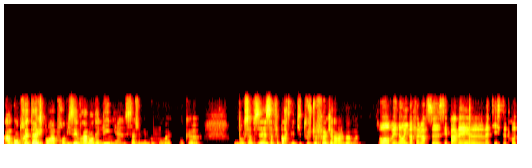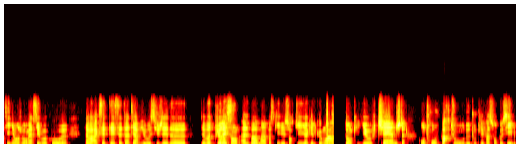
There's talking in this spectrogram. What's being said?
un bon prétexte pour improviser vraiment des lignes. Et ça, j'aimais beaucoup. ouais. Donc, euh, donc ça, faisait, ça fait partie des petites touches de feu qu'il y a dans l'album. ouais. Bon, mais non, il va falloir se séparer, euh, Baptiste Trottignon. Je vous remercie beaucoup euh, d'avoir accepté cette interview au sujet de, de votre plus récent album, hein, parce qu'il est sorti il y a quelques mois. Donc You've Changed, qu'on trouve partout, de toutes les façons possibles.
